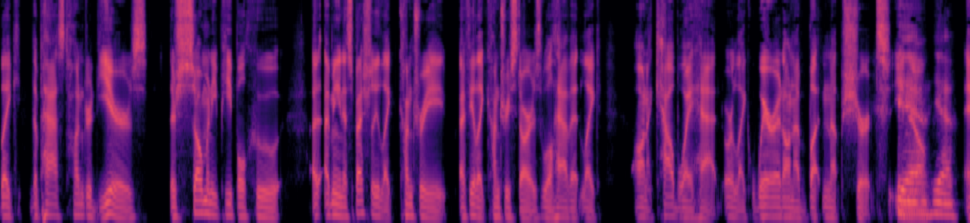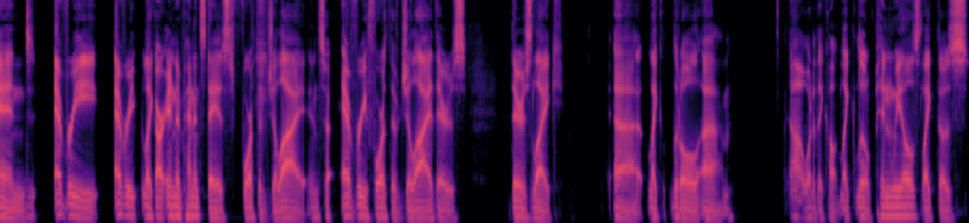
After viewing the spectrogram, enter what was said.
like the past hundred years, there's so many people who, I I mean, especially like country. I feel like country stars will have it like on a cowboy hat or like wear it on a button-up shirt. You yeah, know, yeah. and every every like our Independence Day is Fourth of July, and so every Fourth of July there's there's like uh like little um uh, what are they called? Like little pinwheels, like those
